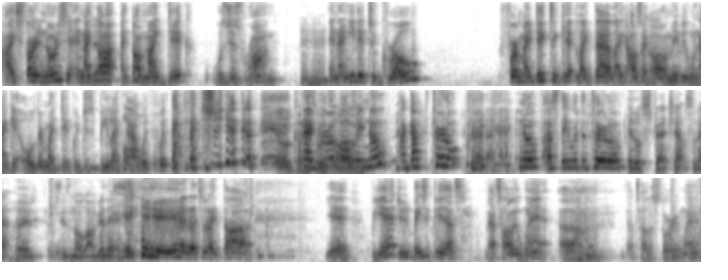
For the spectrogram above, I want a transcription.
I started noticing and I Yeah. thought I thought my dick was just wrong Mm-hmm. and I needed to grow for my dick to get like that. Like I was like, oh, maybe when I get older, my dick would just be like that with without that shit. It'll come and I grew its up. I was like, nope, I got the turtle. nope, I stay with the turtle. It'll stretch out so that hood is no longer there. Yeah, yeah, yeah. That's what I thought. Yeah, but yeah, dude. Basically, that's that's how it went. Um, Mm-hmm. that's how the story went.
